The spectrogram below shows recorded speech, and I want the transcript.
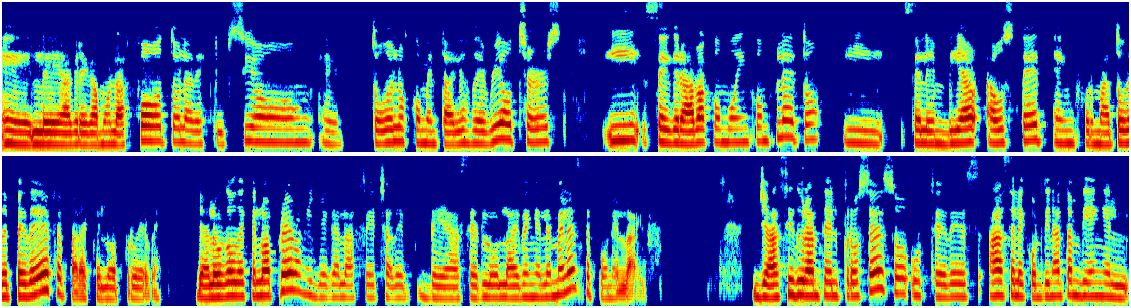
eh, le agregamos la foto, la descripción, eh, todos los comentarios de realtors y se graba como incompleto y se le envía a usted en formato de PDF para que lo apruebe. Ya luego de que lo aprueban y llega la fecha de, hacerlo live en el MLS, se pone live. Ya si durante el proceso ustedes, ah, se le coordina también el,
